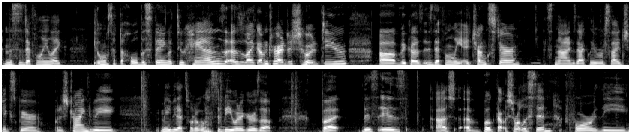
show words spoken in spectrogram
and this is definitely like, you almost have to hold this thing with two hands as like I'm trying to show it to you, uh, because it's definitely a chunkster. It's not exactly Versailles Shakespeare, but it's trying to be. Maybe that's what it wants to be when it grows up. But this is a, a book that was shortlisted for the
